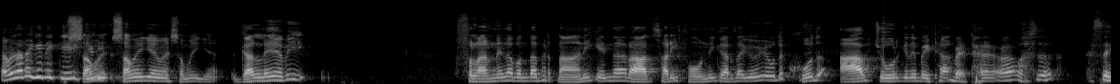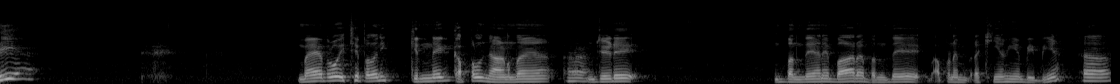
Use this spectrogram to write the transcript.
ਸਮਝਦਾ ਨਾ ਕਿ ਨਹੀਂ ਕੀ ਸਮਝ ਸਮਝ ਗਿਆ ਮੈਂ ਸਮਝ ਗਿਆ। ਗੱਲ ਇਹ ਆ ਵੀ ਫਲਾਣੇ ਦਾ ਬੰਦਾ ਫਿਰ ਤਾਂ ਨਹੀਂ ਕਹਿੰਦਾ ਰਾਤ ਸਾਰੀ ਫੋਨ ਨਹੀਂ ਕਰਦਾ ਕਿਉਂਕਿ ਉਹ ਤੇ ਖੁਦ ਆਪ ਚੋਰ ਕਿਤੇ ਬੈਠਾ। ਬੈਠਾ ਹੈ ਬਸ ਸਹੀ ਹੈ। ਮੈਂ ਬ్రో ਇੱਥੇ ਪਤਾ ਨਹੀਂ ਕਿੰਨੇ ਕਪਲ ਜਾਣਦਾ ਆ ਜਿਹੜੇ ਬੰਦਿਆਂ ਨੇ ਬਾਹਰ ਬੰਦੇ ਆਪਣੇ ਰੱਖੀਆਂ ਹੋਈਆਂ ਬੀਬੀਆਂ ਹਾਂ।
